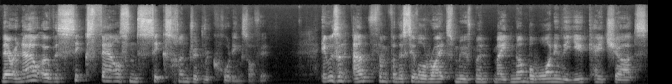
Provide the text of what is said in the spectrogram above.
there are now over 6,600 recordings of it. It was an anthem for the civil rights movement, made number one in the UK charts.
